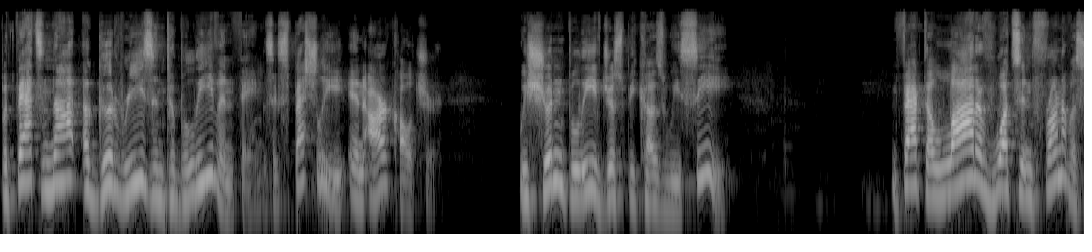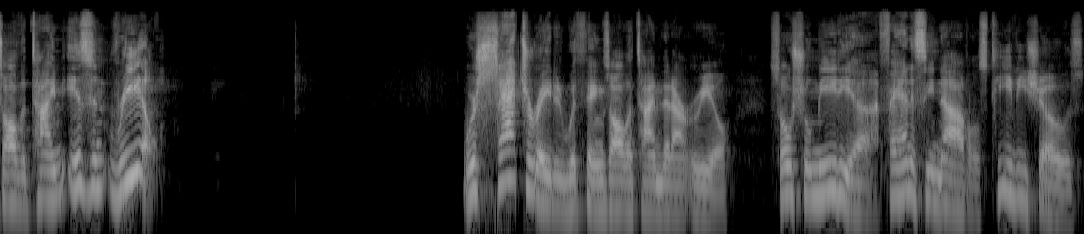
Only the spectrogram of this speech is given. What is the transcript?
But that's not a good reason to believe in things, especially in our culture. We shouldn't believe just because we see. In fact, a lot of what's in front of us all the time isn't real. We're saturated with things all the time that aren't real social media, fantasy novels, TV shows,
